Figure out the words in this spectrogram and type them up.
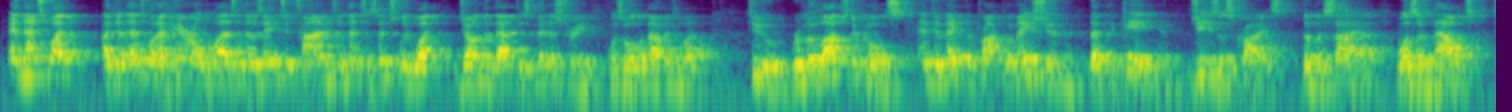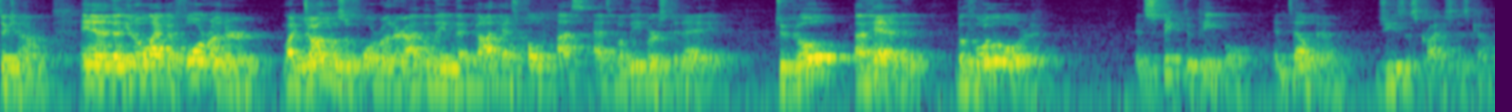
And that's what, a, that's what a herald was in those ancient times, and that's essentially what John the Baptist ministry was all about as well. To remove obstacles and to make the proclamation that the King, Jesus Christ, the Messiah, was about to come. And, uh, you know, like a forerunner, like John was a forerunner, I believe that God has called us as believers today to go ahead before the Lord and speak to people and tell them Jesus Christ is coming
